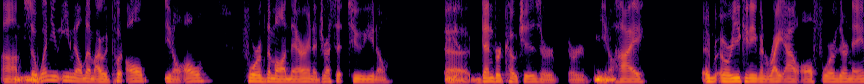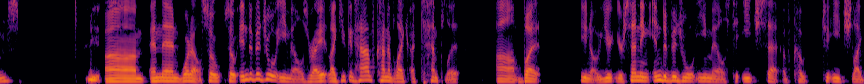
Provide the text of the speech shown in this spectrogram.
um so Mhm. when you email them i would put all you know all four of them on there and address it to you know uh Yeah. denver coaches or or you know Mhm. high and- or you can even write out all four of their names Yeah. um and then what else so so individual emails right like you can have kind of like a template um but you know you're, you're sending individual emails to each set of coach to each like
